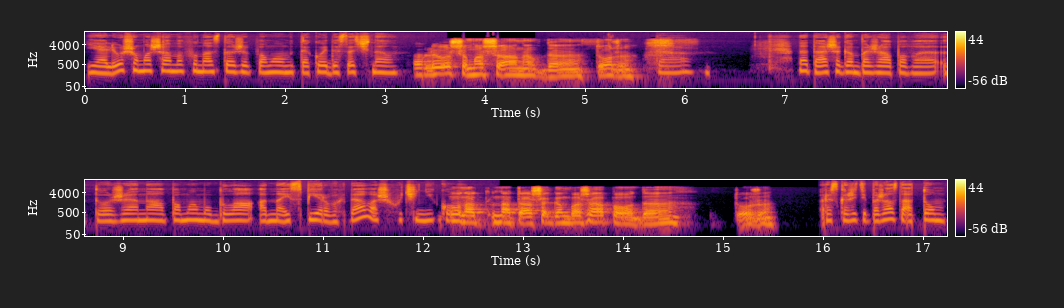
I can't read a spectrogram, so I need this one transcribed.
И Алёша Машанов у нас тоже, по-моему, такой достаточно... Алёша Машанов, да, тоже. Да. Наташа Гамбажапова тоже, она, по-моему, была одна из первых, да, ваших учеников? Ну, Нат- Наташа Гамбажапова, да, тоже. Расскажите, пожалуйста, о том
